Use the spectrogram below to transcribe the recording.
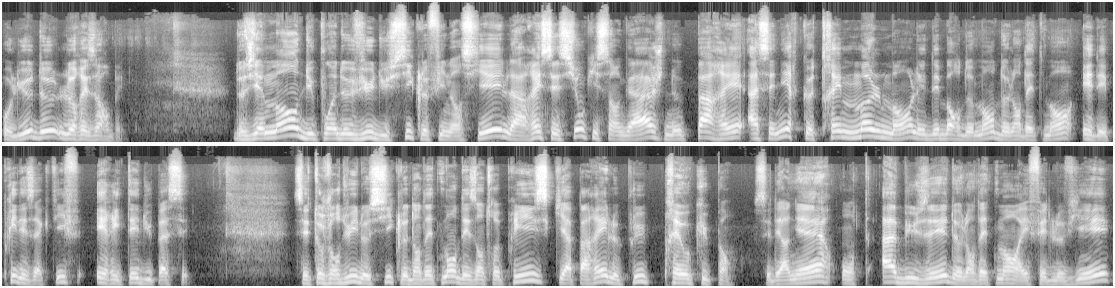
au lieu de le résorber. Deuxièmement, du point de vue du cycle financier, la récession qui s'engage ne paraît assainir que très mollement les débordements de l'endettement et des prix des actifs hérités du passé. C'est aujourd'hui le cycle d'endettement des entreprises qui apparaît le plus préoccupant. Ces dernières ont abusé de l'endettement à effet de levier,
